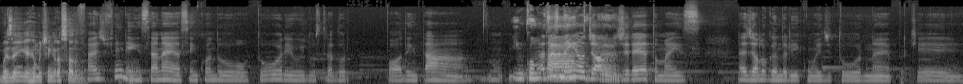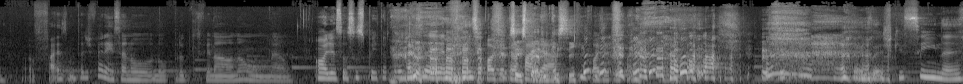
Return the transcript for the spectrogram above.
Mas é realmente é engraçado. Faz diferença, né? Assim, quando o autor e o ilustrador podem estar... Tá em contato. Às vezes nem é o diálogo é. direto, mas né, dialogando ali com o editor, né? Porque faz muita diferença no, no produto final, não, Mel? Olha, eu sou suspeita para dizer. Pode atrapalhar. Você espera que sim? Pode atrapalhar. mas acho que sim, né?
